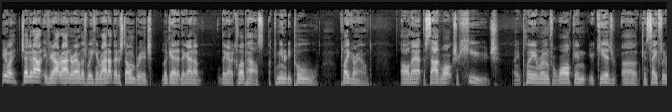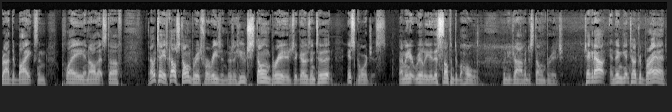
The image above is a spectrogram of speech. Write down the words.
anyway, check it out if you're out riding around this weekend. Right out there to Stonebridge. Look at it. They got a they got a clubhouse, a community pool, playground, all that. The sidewalks are huge. I mean, plenty of room for walking. Your kids uh, can safely ride their bikes and play and all that stuff. And I'm gonna tell you, it's called Stonebridge for a reason. There's a huge stone bridge that goes into it. It's gorgeous. I mean, it really is something to behold when you drive into Stonebridge. Check it out and then get in touch with Brad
